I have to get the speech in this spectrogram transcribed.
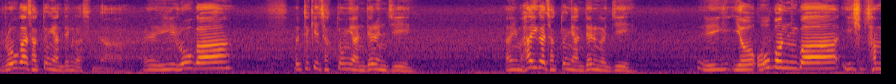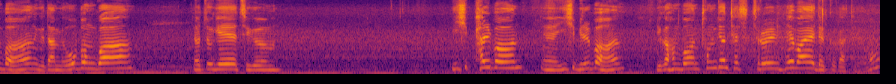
로가 작동이 안 되는 것 같습니다. 예, 이 로가 어떻게 작동이 안 되는지 아니면 하이가 작동이 안 되는 건지 이, 이 5번과 23번 그 다음에 5번과 이쪽에 지금 28번 예, 21번 이거 한번 통전 테스트를 해봐야 될 것 같아요.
